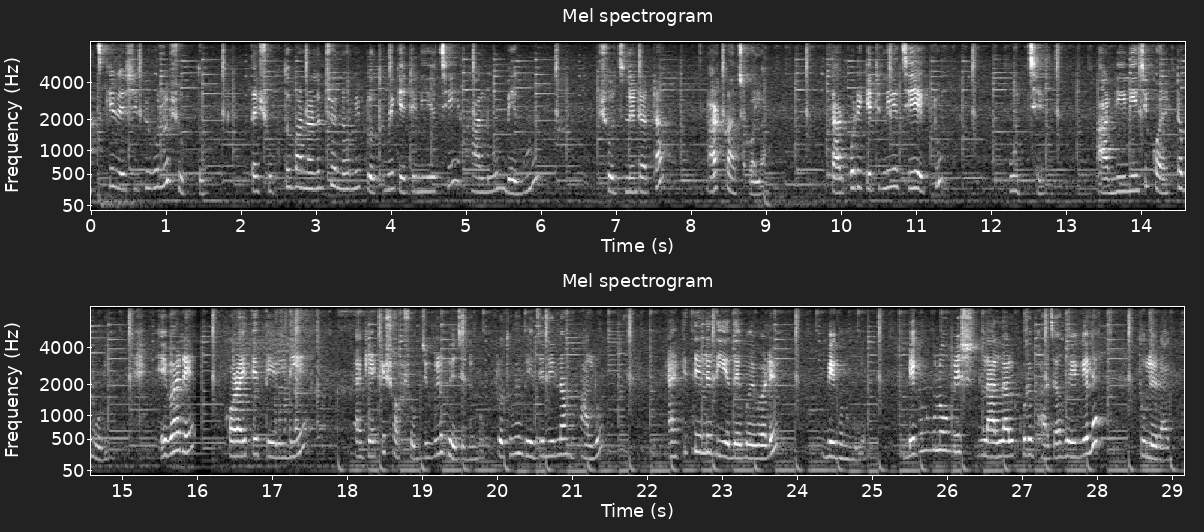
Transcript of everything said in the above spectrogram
আজকের রেসিপি হলো শুক্তো। তাই শুক্তো বানানোর জন্য আমি প্রথমে কেটে নিয়েছি আলু, বেগুন, সজনে ডাঁটা আর কাঁচকলা। তারপরে কেটে নিয়েছি একটু উচ্ছে আর নিয়ে নিয়েছি কয়েকটা বড়ি। এবারে কড়াইতে তেল দিয়ে একে একে সব সবজিগুলো ভেজে নেব। প্রথমে ভেজে নিলাম আলু। একই তেলে দিয়ে দেবো এবারে বেগুনগুলো। বেগুনগুলোও বেশ লাল লাল করে ভাজা হয়ে গেলে তুলে রাখব।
